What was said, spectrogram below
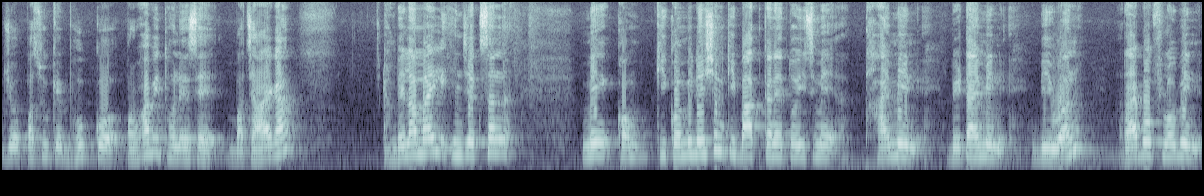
जो पशु के भूख को प्रभावित होने से बचाएगा। बेलामाइल इंजेक्शन में की कॉम्बिनेशन की बात करें तो इसमें thiamine vitamin B one, riboflavin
